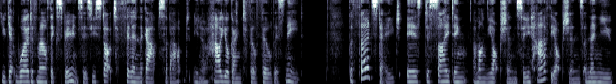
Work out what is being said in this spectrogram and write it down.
you get word of mouth experiences. You start to fill in the gaps about, you know, how you're going to fulfill this need. The third stage is deciding among the options. So you have the options and then you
